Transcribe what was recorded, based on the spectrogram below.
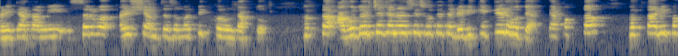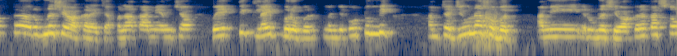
आणि त्यात आम्ही सर्व आयुष्य आमचं समर्पित करून टाकतो. फक्त अगोदरच्या ज्या नर्सेस होत्या त्या डेडिकेटेड होत्या. त्या फक्त फक्त आणि फक्त रुग्णसेवा करायच्या. पण आता आम्ही आमच्या वैयक्तिक लाईफ बरोबर म्हणजे कौटुंबिक आमच्या जीवनासोबत आम्ही रुग्णसेवा करत असतो.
